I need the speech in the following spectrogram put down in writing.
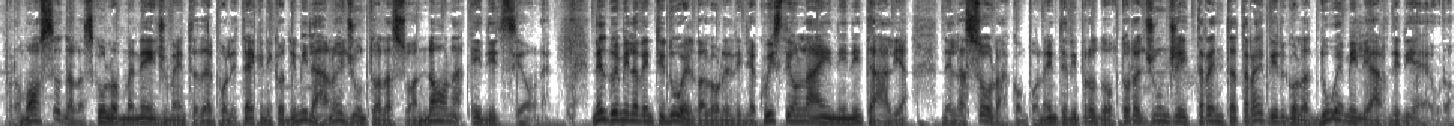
promosso dalla School of Management del Politecnico di Milano e giunto alla sua nona edizione. Nel 2022 il valore degli acquisti online in Italia, nella sola componente di prodotto, raggiunge i 33,2 miliardi di euro.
